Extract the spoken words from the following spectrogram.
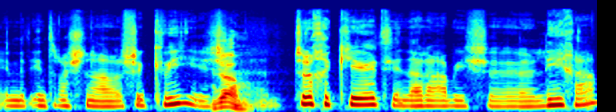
in het internationale circuit. Is Ja. teruggekeerd in de Arabische Liga.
